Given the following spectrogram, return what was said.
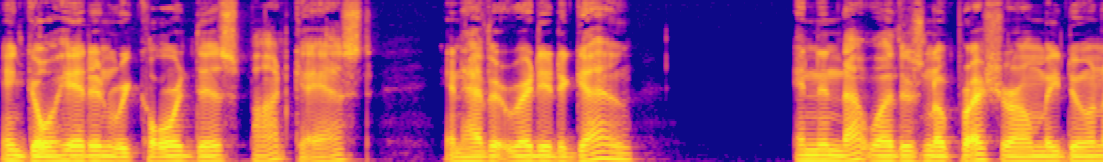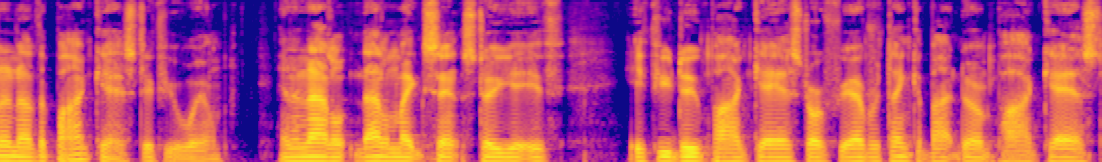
and go ahead and record this podcast and have it ready to go. And then that way there's no pressure on me doing another podcast, if you will. And that'll that'll make sense to you if if you do podcast or if you ever think about doing podcast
